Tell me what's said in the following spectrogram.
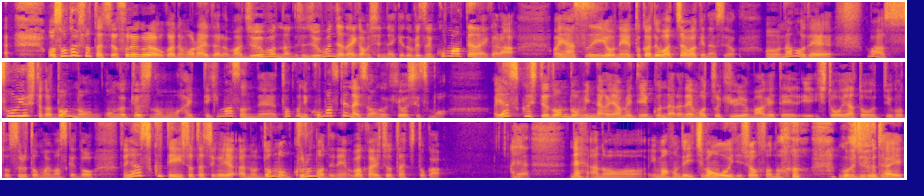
もうその人たちはそれぐらいお金もらえたら、まあ十分なんですよ。十分じゃないかもしれないけど、別に困ってないから、まあ、安いよねとかで終わっちゃうわけなんですよ。うん。なので、まあそうういう人がどんどん音楽教室の方も入ってきますんで、特に困ってないです、音楽教室も。安くしてどんどんみんなが辞めていくんならね、もうちょっと給料も上げて人を雇うっていうことをすると思いますけど、安くていい人たちがやあのどんどん来るのでね、若い人たちとか。えね、あの今ほんで一番多いでしょ？その50代、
